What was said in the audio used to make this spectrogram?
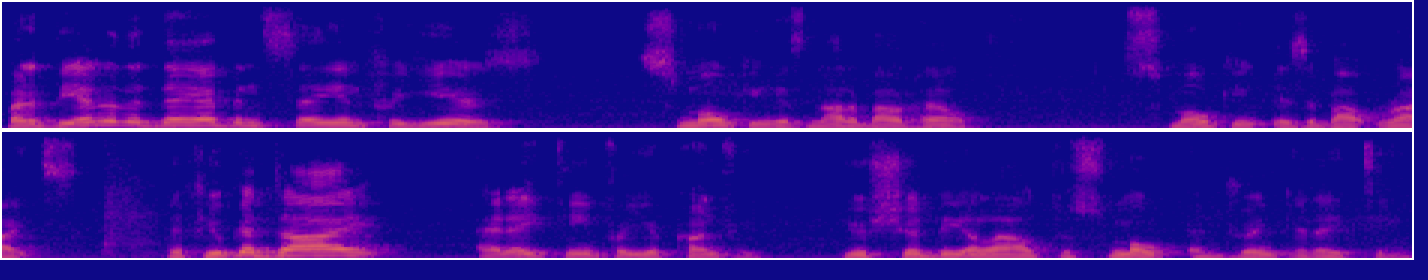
But at the end of the day, I've been saying for years smoking is not about health, smoking is about rights. If you could die at 18 for your country, you should be allowed to smoke and drink at 18.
